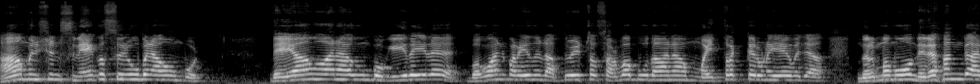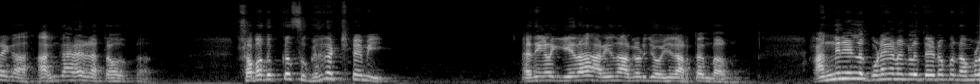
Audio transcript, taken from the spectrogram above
ആ മനുഷ്യൻ സ്നേഹസ്വരൂപനാവുമ്പോൾ ദയാവാനാകുമ്പോൾ ഗീതയിൽ ഭഗവാൻ പറയുന്നുണ്ട് അദ്വേഷ്ട സർവഭൂതാന മൈത്രക്കരുണയേവജ നിർമ്മമോ നിരഹങ്കാരക. അഹങ്കാരമില്ലാത്ത അവസ്ഥ. സമദുഃഖ സുഖകക്ഷമി അത് നിങ്ങൾ ഗീത അറിയുന്ന ആളോട് ചോദിച്ചത് അർത്ഥം എന്താണ്? അങ്ങനെയുള്ള ഗുണഗണങ്ങൾ തേടുമ്പോൾ നമ്മൾ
